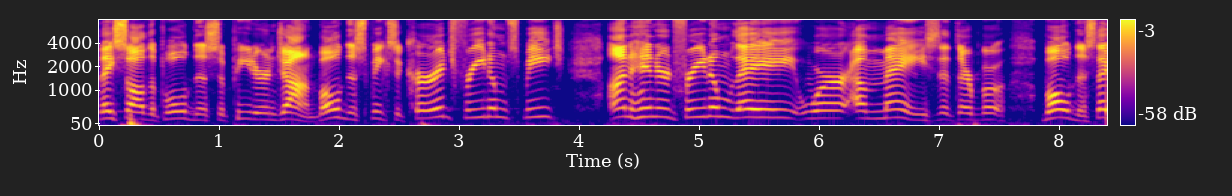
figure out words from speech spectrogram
They saw the boldness of Peter and John. Boldness speaks of courage, freedom, speech, unhindered freedom. They were amazed at their boldness. They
